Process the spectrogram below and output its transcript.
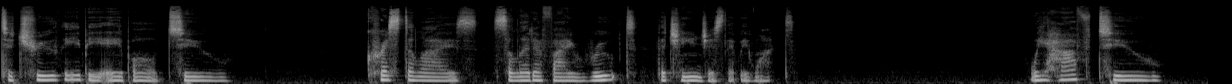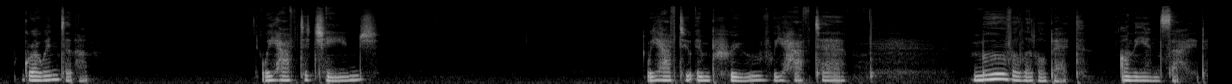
to truly be able to crystallize, solidify, root the changes that we want. We have to grow into them. We have to change. We have to improve. We have to move a little bit on the inside.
